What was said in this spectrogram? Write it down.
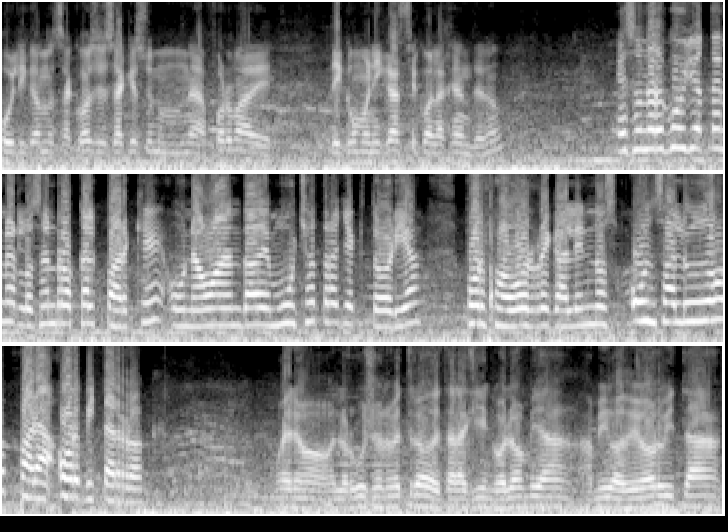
publicando esas cosas, ya que es una forma de, de comunicarse con la gente, ¿no? Es un orgullo tenerlos en Rock al Parque, una banda de mucha trayectoria. Por favor, regálenos un saludo para Órbita Rock. Bueno, el orgullo nuestro de estar aquí en Colombia, amigos de Órbita.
